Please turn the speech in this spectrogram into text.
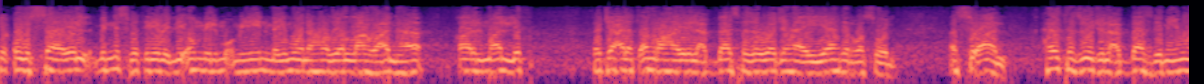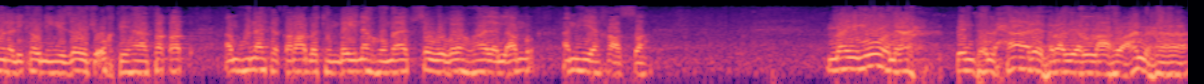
يقول السائل بالنسبة لأم المؤمنين ميمونة رضي الله عنها قال المؤلف فجعلت أمرها إلى العباس فزوجها إياه للرسول. السؤال هل تزوج العباس لميمونة لكونه زوج أختها فقط أم هناك قرابة بينهما تسوغ له هذا الأمر أم هي خاصة؟ ميمونة بنت الحارث رضي الله عنها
